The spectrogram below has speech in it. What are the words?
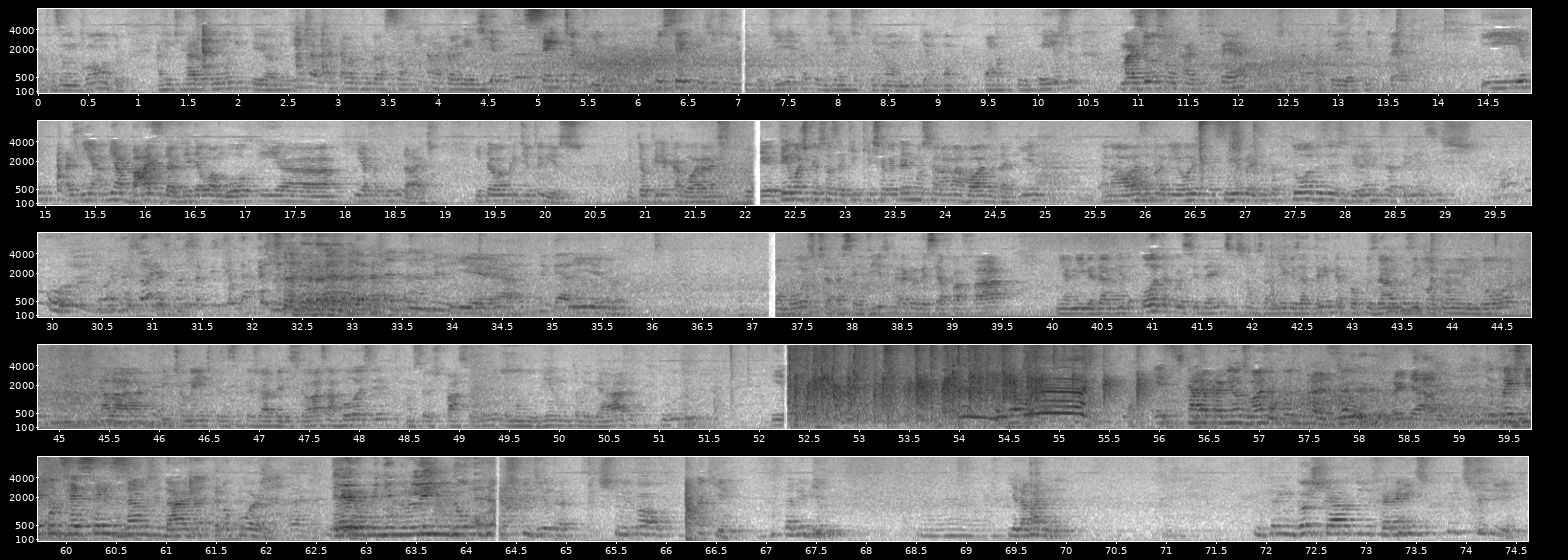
para fazer um encontro, a gente reza para o mundo inteiro. Quem está naquela vibração, quem está naquela energia, sente aquilo. Eu sei que tem gente que não acredita, tem gente que não, que não compactua com isso, mas eu sou um cara de fé, eu tatuei aqui, fé. E a minha, a minha base da vida é o amor e a, e a fraternidade. Então eu acredito nisso. Então eu queria que agora, antes. Tem umas pessoas aqui que chegam até a emocionar uma rosa daqui. Ana Rosa, para mim hoje, você representa todas as grandes atrizes. Oh, olha só a responsabilidade. e é. E, o almoço que já está servido, quero agradecer a Fafá, minha amiga da vida. Outra coincidência, somos amigos há 30 e poucos anos, nos encontramos em Lisboa. Ela gentilmente fez essa feijoada deliciosa. A Rose, com seu espaço lindo, mundo vindo, muito obrigado por tudo. E... Esses caras, para mim, são os mais atores do Brasil. Obrigado. Eu conheci com 16 anos de idade, que loucura. Era um menino lindo. Despedida espiritual, aqui, da Bibi. E da Marília. Entrei em dois teatros diferentes e me despedi.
